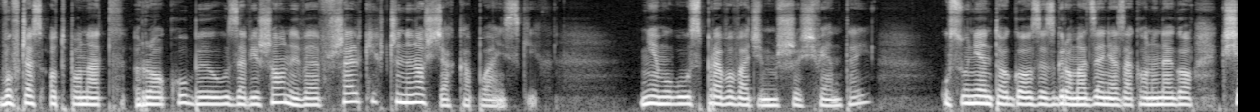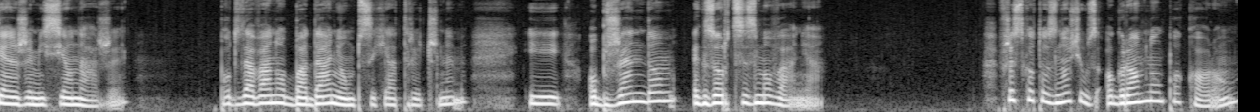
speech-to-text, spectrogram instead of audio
Wówczas od ponad roku był zawieszony we wszelkich czynnościach kapłańskich. Nie mógł sprawować mszy świętej. Usunięto go ze zgromadzenia zakonnego księży misjonarzy. Poddawano badaniom psychiatrycznym i obrzędom egzorcyzmowania. Wszystko to znosił z ogromną pokorą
